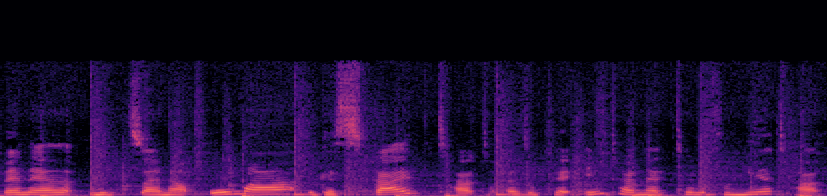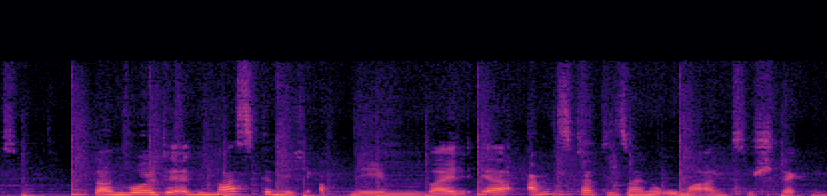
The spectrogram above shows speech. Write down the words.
wenn er mit seiner Oma geskypt hat, also per Internet telefoniert hat, dann wollte er die Maske nicht abnehmen, weil er Angst hatte, seine Oma anzustecken.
